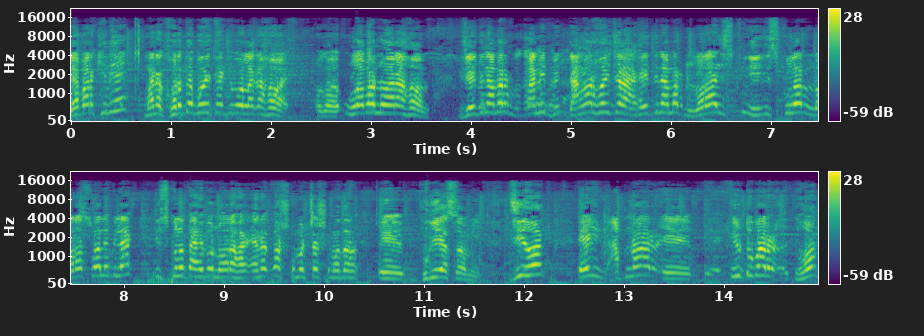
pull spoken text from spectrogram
লেবাৰ খিনি মানে ঘৰতে বহি থাকিব লগা হয়, ওলাব নোৱাৰা হ'ল। যেদিন আমাৰ পানী ডাঙৰ হৈ যায়, সেইদিনা আমাৰ ল'ৰা স্কু- স্কুলৰ ল'ৰা ছোৱালী বিলাক স্কুলত আহিব নোৱাৰা হয়। এনেকুৱা সমস্যাৰ সমাধান ভুগি আছো আমি। যি হওক, এই আপোনাৰ ইউটিউবাৰ হওক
